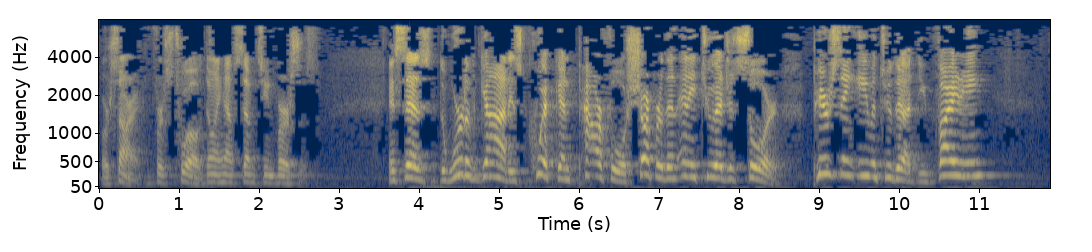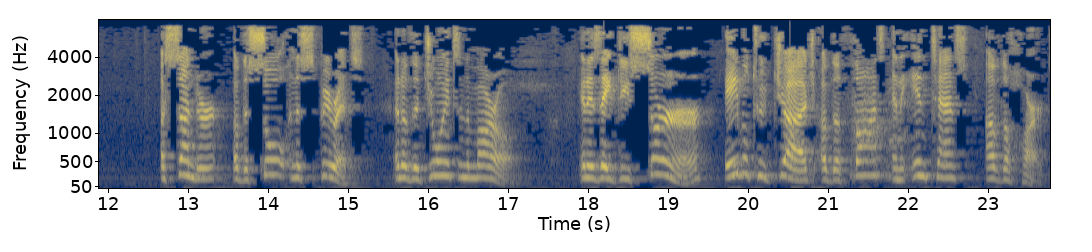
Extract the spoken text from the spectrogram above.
or sorry, verse 12. Don't only have 17 verses. It says, The Word of God is quick and powerful, sharper than any two edged sword, piercing even to the dividing asunder of the soul and the spirit, and of the joints and the marrow, and is a discerner able to judge of the thoughts and the intents of the heart.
